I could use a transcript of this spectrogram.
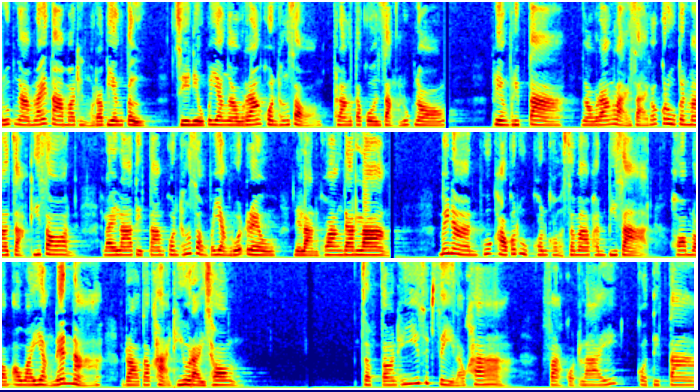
รูปงามไล่ตามมาถึงระเบียงตึกชี้นิ้วไปยังเงาร่างคนทั้งสอง พลางตะโกนสั่งลูกน้อง เพียงพริบตา เงาร่างหลายสายก็กรูกันมาจากที่ซ่อนไลลาติดตามคนทั้งสองไปอย่างรวดเร็ว ในลานกว้างด้านล่าง ไม่นานพวกเขาก็ถูกคนของสมาพันธ์ปีศาจห้อมล้อมเอาไว้อย่างแน่นหนา ราวตาข่ายที่ไรช่อง จบตอนที่ 24 แล้วค่ะ ฝากกดไลค์ กดติดตาม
